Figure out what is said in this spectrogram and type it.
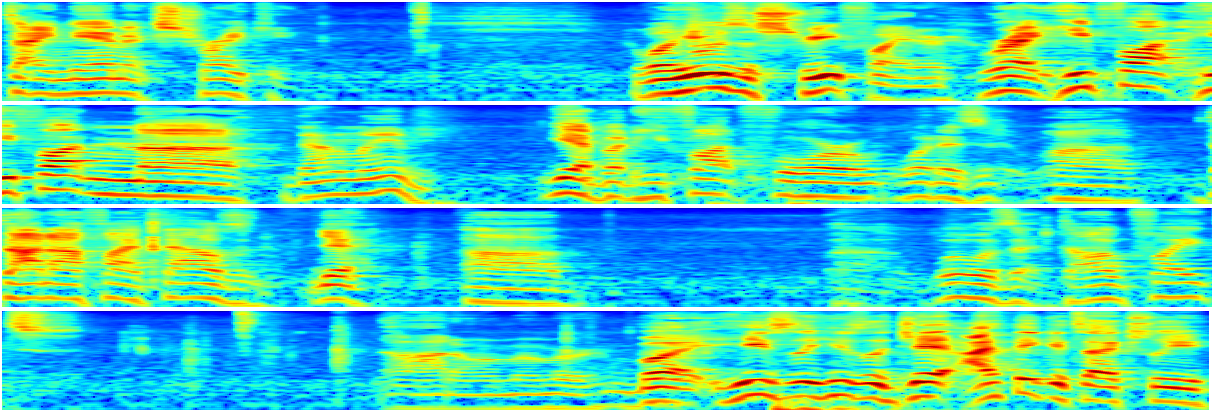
dynamic striking. Well, he was a street fighter Right. He fought. He fought in. Uh, down in Miami. yeah, but he fought for what is it? Uh, Dada Five Thousand. Yeah. Uh, uh, what was that? Dog fights. No, I don't remember. But he's he's legit. I think it's actually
